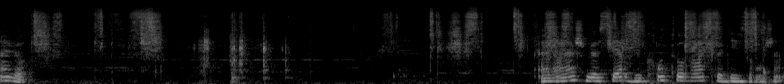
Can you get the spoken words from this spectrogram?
Alors. Alors là, je me sers du grand oracle des anges. Hein,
